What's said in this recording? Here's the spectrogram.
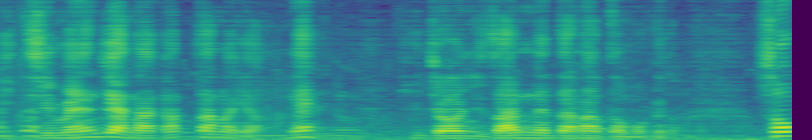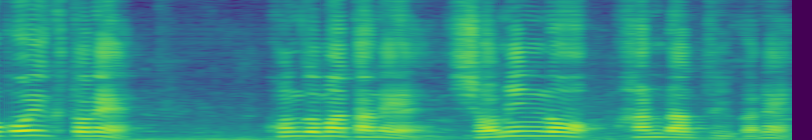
一面じゃなかったのよね。非常に残念だなと思うけど。そこ行くとね今度またね庶民の反乱というかね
